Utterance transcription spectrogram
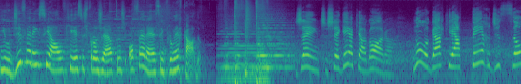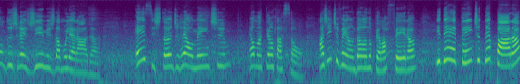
e o diferencial que esses projetos oferecem para o mercado. Gente, cheguei aqui agora num lugar que é a perdição dos regimes da mulherada. Esse estande realmente é uma tentação. A gente vem andando pela feira e de repente depara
